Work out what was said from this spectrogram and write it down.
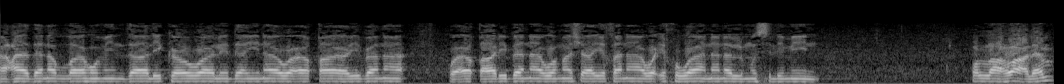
أعاذنا الله من ذلك ووالدينا وأقاربنا وأقاربنا ومشايخنا وإخواننا المسلمين. والله أعلم.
